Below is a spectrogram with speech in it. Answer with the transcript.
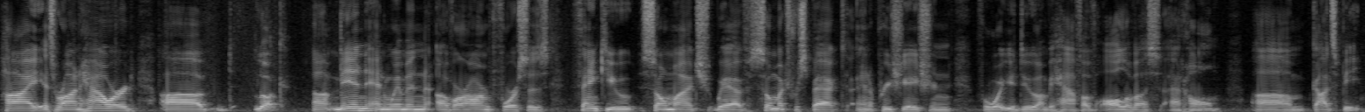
Hi, it's Ron Howard. Uh, look, uh, men and women of our armed forces, thank you so much. We have so much respect and appreciation for what you do on behalf of all of us at home. Um, Godspeed.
